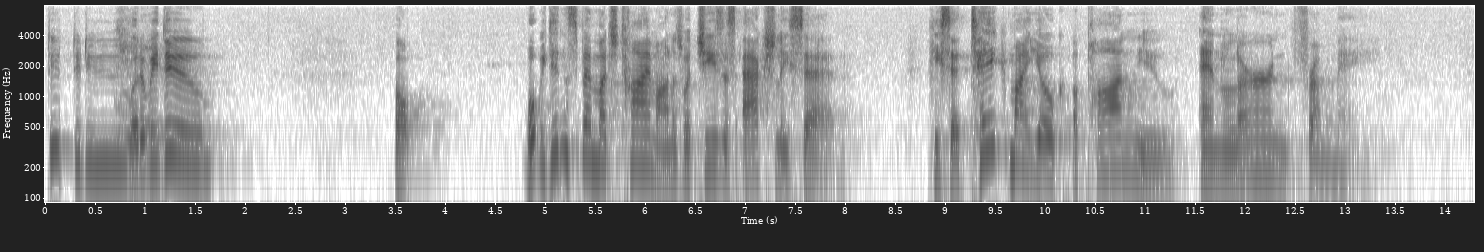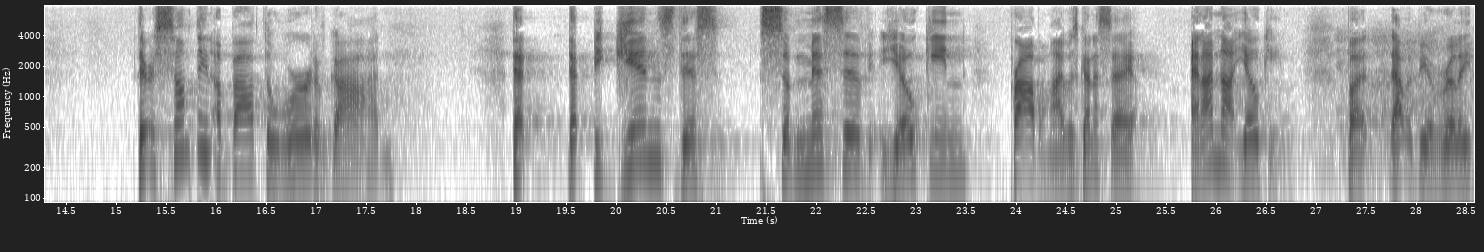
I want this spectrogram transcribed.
Do, do, do. What do we do? Well, what we didn't spend much time on is what Jesus actually said. He said, Take my yoke upon you and learn from me. There is something about the Word of God that, that begins this submissive yoking problem. I was going to say, and I'm not yoking, but that would be a really.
